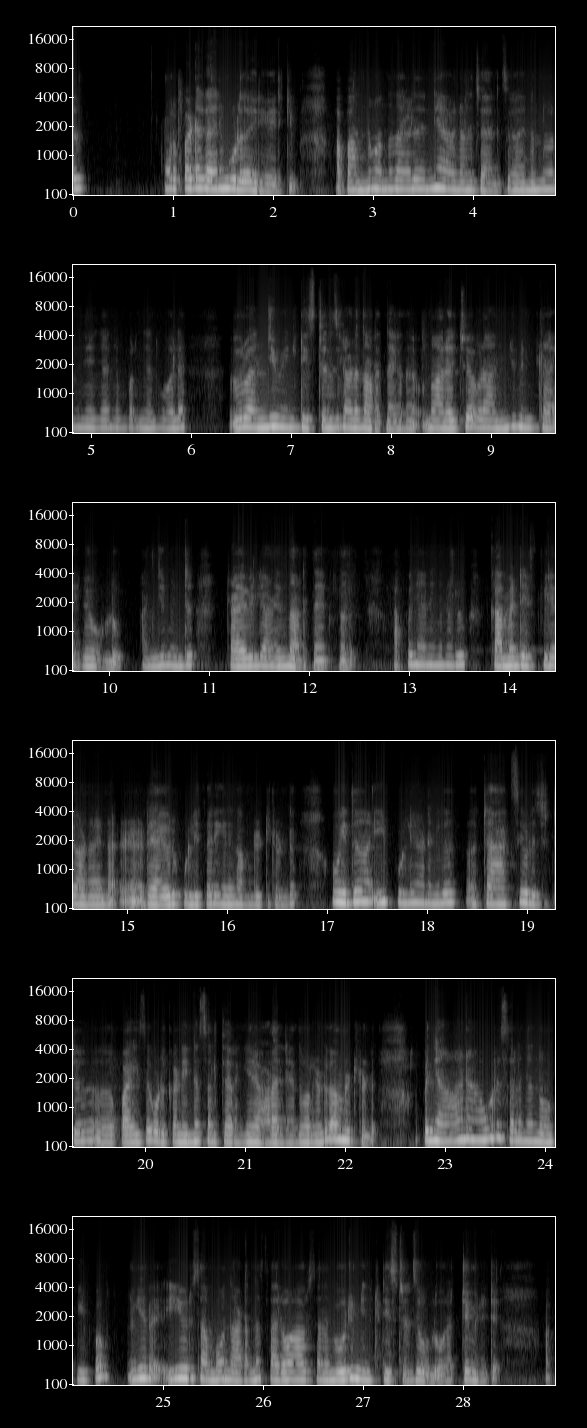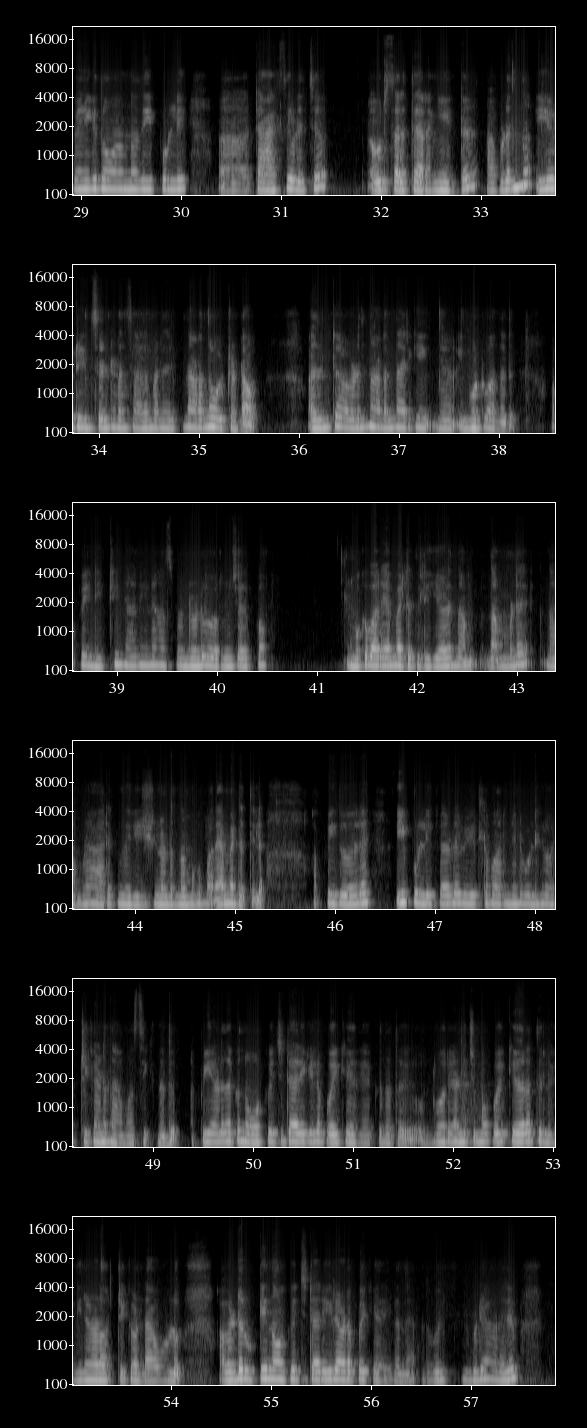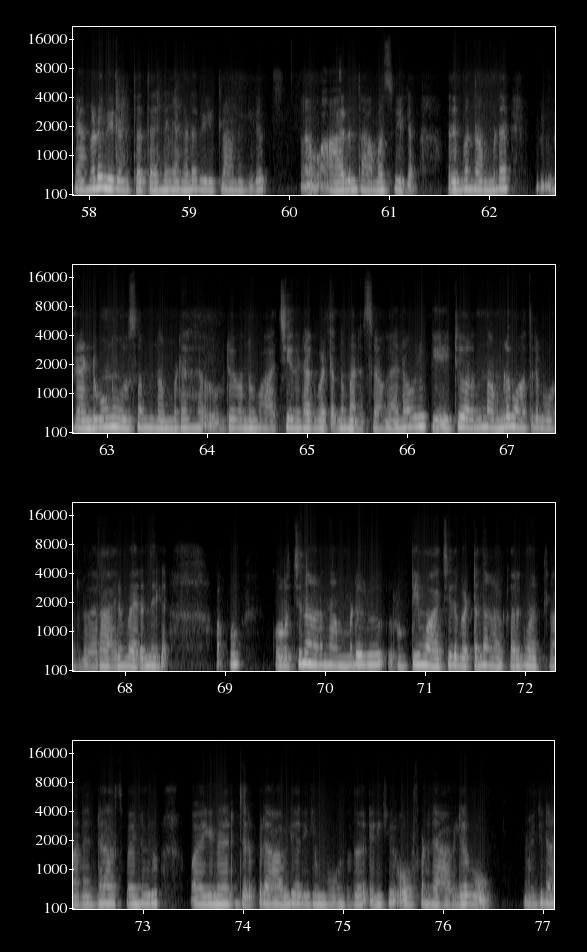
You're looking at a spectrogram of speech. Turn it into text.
ഉറപ്പായിട്ട് കാര്യം കൂടുതൽ ആയിരിക്കും അപ്പോൾ അന്ന് വന്നത് അയാൾ തന്നെ അവനാണ് ചാൻസ്. കാരണം എന്ന് പറഞ്ഞു കഴിഞ്ഞാൽ ഞാൻ പറഞ്ഞതുപോലെ ഒരു അഞ്ച് മിനിറ്റ് ഡിസ്റ്റൻസിലാണ് നടന്നേക്കുന്നത്. ഒന്ന് ആലോചിച്ചു അവിടെ അഞ്ച് മിനിറ്റ് ഡ്രൈവേ ഉള്ളൂ. അഞ്ച് മിനിറ്റ് ഡ്രൈവിലാണ് ഇത് നടന്നേക്കുന്നത്. അപ്പോൾ ഞാൻ ഇങ്ങനെ ഒരു കമന്റ് എഫ് പിയിൽ കാണാൻ ഒരു പുള്ളിക്കാരി ഇങ്ങനെ കമന്റ് ഇട്ടിട്ടുണ്ട്. ഓ ഇത് ഈ പുള്ളിയാണെങ്കിൽ ടാക്സി വിളിച്ചിട്ട് പൈസ കൊടുക്കാണ്ട് ഇന്ന സ്ഥലത്ത് ഇറങ്ങിയ ഒരാളല്ലേ? എന്ന് പറഞ്ഞിട്ട് കമന്റ് ഇട്ടിട്ടുണ്ട്. അപ്പോൾ ഞാൻ ആ ഒരു സ്ഥലം ഞാൻ നോക്കിയപ്പോൾ ഈ ഈ ഒരു സംഭവം നടന്ന സ്ഥലവും ആ ഒരു സ്ഥലം ഒരു മിനിറ്റ് ഡിസ്റ്റൻസേ ഉള്ളൂ. ഒറ്റ മിനിറ്റ്. അപ്പോൾ എനിക്ക് തോന്നുന്നത് ഈ പുള്ളി ടാക്സി വിളിച്ച് ഒരു സ്ഥലത്ത് ഇറങ്ങിയിട്ട് അവിടുന്ന് ഈ ഒരു ഇൻസിഡന്റ് നടന്ന സ്ഥലം പറഞ്ഞിട്ട് നടന്നു പോയിട്ടുണ്ടാവും. എന്നിട്ട് അവിടുന്ന് നടന്നായിരിക്കും ഇങ്ങോട്ട് വന്നത്. അപ്പോൾ എനിക്ക് ഞാൻ ഇങ്ങനെ ഹസ്ബൻഡിനോട് പറഞ്ഞു ചിലപ്പോൾ നമുക്ക് പറയാൻ പറ്റത്തില്ല. ഇയാൾ നമ്മുടെ നമ്മളെ ആരൊക്കെ നിരീക്ഷണമുണ്ടെന്ന് നമുക്ക് പറയാൻ പറ്റത്തില്ല. അപ്പോൾ ഇതുപോലെ ഈ പുള്ളിക്കാരുടെ വീട്ടിൽ പറഞ്ഞൊരു പുള്ളിക്കാർ ഒറ്റയ്ക്കാണ് താമസിക്കുന്നത്. അപ്പോൾ ഇയാൾ ഇതൊക്കെ നോക്കി വെച്ചിട്ടായിരിക്കില്ല പോയി കയറിയേക്കുന്നത് ഒന്നും അറിയാണ്ട് ചുമ്മാ പോയി കയറത്തില്ല ഇങ്ങനെ ഒരാൾ ഒറ്റയ്ക്ക് ഉണ്ടാവുള്ളൂ. അവരുടെ റുട്ടീൻ നോക്കി വെച്ചിട്ടായിരിക്കില്ല അവിടെ പോയി കയറിയിരിക്കുന്നത് അതുപോലെ ഇവിടെയാണെങ്കിലും ഞങ്ങളുടെ വീടെടുത്താൽ തന്നെ ഞങ്ങളുടെ വീട്ടിലാണെങ്കിലും ആരും താമസമില്ല. അതിപ്പോൾ നമ്മുടെ രണ്ട് മൂന്ന് ദിവസം നമ്മുടെ ഇവിടെ വന്ന് വാച്ച് ചെയ്യുന്നതിനൊക്കെ പെട്ടെന്ന് മനസ്സിലാവും. കാരണം ഒരു ഗേറ്റ് തുറന്ന് നമ്മൾ മാത്രമേ പോകുന്നുള്ളൂ. വേറെ ആരും വരുന്നില്ല. അപ്പോൾ കുറച്ച് നാൾ നമ്മുടെ ഒരു റുട്ടീൻ വാച്ച് ചെയ്ത് പെട്ടെന്ന് ആൾക്കാർക്ക് മനസ്സിലാകാൻ എന്റെ ഹസ്ബൻഡ് ഒരു വൈകുന്നേരം ചിലപ്പോൾ രാവിലെ ആയിരിക്കും പോകുന്നത്. എനിക്ക് ഓഫാണ് രാവിലെ പോകും. എനിക്ക്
